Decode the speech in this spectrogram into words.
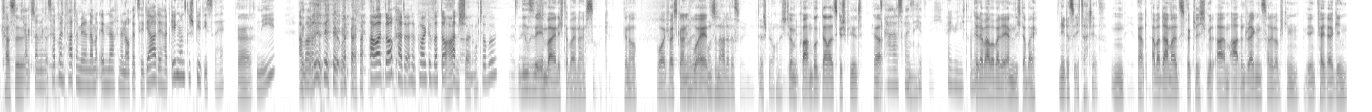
Krasse. Ich auch. Das hat mein Vater mir dann im Nachhinein auch erzählt. Ja, der hat gegen uns gespielt. Ich so, hä? Ja. Nee. Aber, aber doch, hat, hat Paul gesagt, doch, War hat er. Hartenstein auch dabei? Also, Diese EM war er nicht dabei, nein. Achso, okay. Genau. Boah, ich weiß gar nicht, Aber wo er jetzt. in der Halle deswegen. Der spielt auch nicht. Stimmt, Quartenburg damals gespielt. Ja. Ah, das weiß ich Mhm. jetzt nicht. Kann ich mich nicht dran ja, der war aber bei der EM nicht dabei. Nee, das, ich dachte jetzt. Mhm. Ja, aber damals wirklich mit ähm, Art and Dragons hat er, glaube ich, gegen, gegen, äh, gegen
